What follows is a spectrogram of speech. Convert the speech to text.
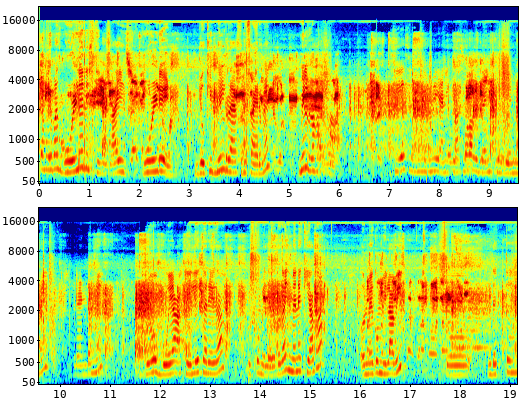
का मेरे पास गोल्डन स्किन है गाइस गोल्डन जो कि मिल रहा है फ्री फायर में। मिल रहा था। सी एस रैंडम में, यानी क्लासिकल रैंक गेम में रैंडम में जो बोया अकेले करेगा, उसको मिलेगा। तो गाइस मैंने किया था और मेरे को मिला भी। तो देखते हैं।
